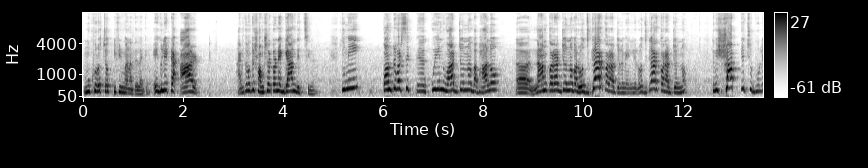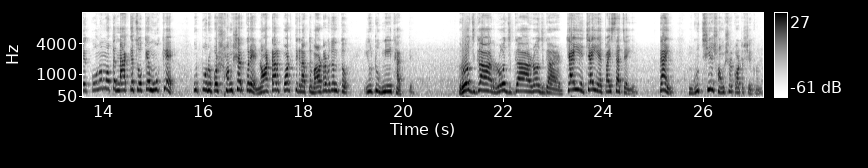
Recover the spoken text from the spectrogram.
মুখরোচক টিফিন বানাতে লাগে। এগুলি একটা আর্ট আমি তোমাকে সংসার করণে জ্ঞান দিচ্ছি না। তুমি কন্ট্রোভার্সি কুইন হওয়ার জন্য বা ভালো নাম করার জন্য বা রোজগার করার জন্য মেনলি রোজগার করার জন্য তুমি সব কিছু ভুলে কোনো মতে নাকে, চোখে, মুখে উপর উপর সংসার করে নটার পর থেকে রাত্র বারোটা পর্যন্ত ইউটিউব নিয়েই থাকতে। রোজগার রোজগার রোজগার। চাইয়ে চাইয়ে, পয়সা চাইয়ে। তাই গুছিয়ে সংসার কটা শেখো না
